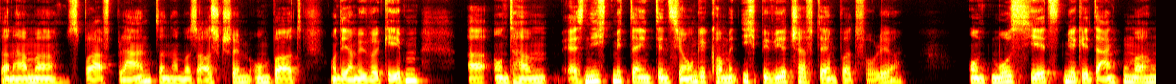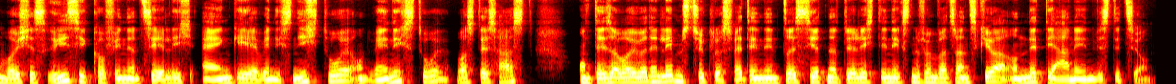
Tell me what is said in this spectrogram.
Dann haben wir es brav plant, dann haben wir es ausgeschrieben, umbaut und haben übergeben äh, und haben, er ist nicht mit der Intention gekommen, ich bewirtschafte ein Portfolio, und muss jetzt mir Gedanken machen, welches Risiko finanziell ich eingehe, wenn ich es nicht tue und wenn ich es tue, was das heißt. Und das aber über den Lebenszyklus, weil den interessiert natürlich die nächsten 25 Jahre und nicht die eine Investition.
